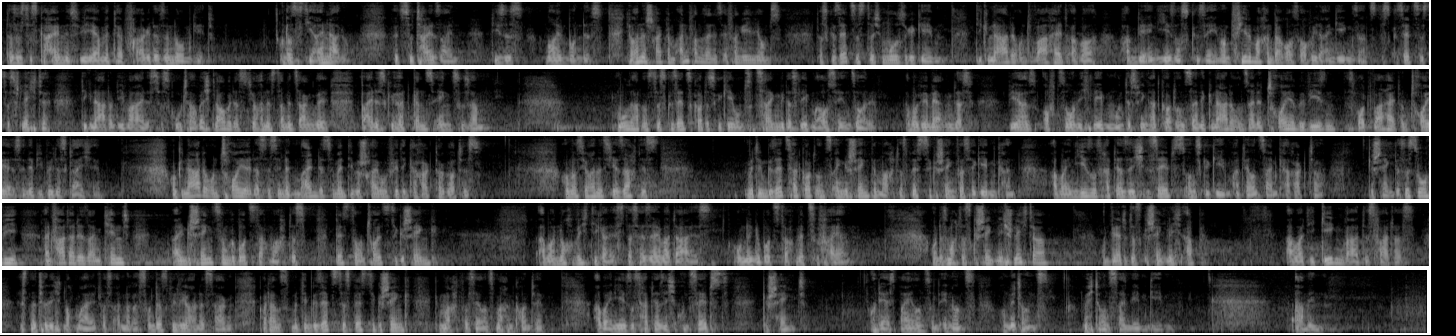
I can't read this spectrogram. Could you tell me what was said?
Das ist das Geheimnis, wie er mit der Frage der Sünde umgeht. Und das ist die Einladung. Willst du Teil sein dieses neuen Bundes? Johannes schreibt am Anfang seines Evangeliums, das Gesetz ist durch Mose gegeben, die Gnade und Wahrheit aber haben wir in Jesus gesehen. Und viele machen daraus auch wieder einen Gegensatz. Das Gesetz ist das Schlechte, die Gnade und die Wahrheit ist das Gute. Aber ich glaube, dass Johannes damit sagen will, beides gehört ganz eng zusammen. Mose hat uns das Gesetz Gottes gegeben, um zu zeigen, wie das Leben aussehen soll. Aber wir merken, dass wir oft so nicht leben. Und deswegen hat Gott uns seine Gnade und seine Treue bewiesen. Das Wort Wahrheit und Treue ist in der Bibel das Gleiche. Und Gnade und Treue, das ist im Alten Testament die Beschreibung für den Charakter Gottes. Und was Johannes hier sagt, ist, mit dem Gesetz hat Gott uns ein Geschenk gemacht, das beste Geschenk, was er geben kann. Aber in Jesus hat er sich selbst uns gegeben, hat er uns seinen Charakter geschenkt. Das ist so wie ein Vater, der seinem Kind ein Geschenk zum Geburtstag macht, das beste und tollste Geschenk. Aber noch wichtiger ist, dass er selber da ist, um den Geburtstag mitzufeiern. Und das macht das Geschenk nicht schlechter und wertet das Geschenk nicht ab. Aber die Gegenwart des Vaters ist natürlich nochmal etwas anderes. Und das will Johannes sagen. Gott hat uns mit dem Gesetz das beste Geschenk gemacht, was er uns machen konnte. Aber in Jesus hat er sich uns selbst geschenkt. Und er ist bei uns und in uns und mit uns, möchte uns sein Leben geben. Amen.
